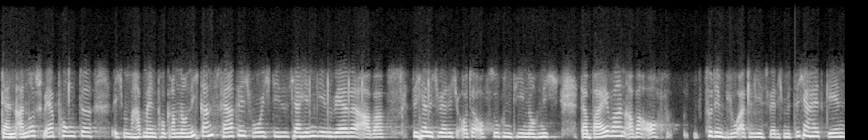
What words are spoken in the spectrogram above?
dann andere Schwerpunkte. Ich habe mein Programm noch nicht ganz fertig, wo ich dieses Jahr hingehen werde, aber sicherlich werde ich Orte aufsuchen, die noch nicht dabei waren, aber auch zu den Blue Ateliers werde ich mit Sicherheit gehen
